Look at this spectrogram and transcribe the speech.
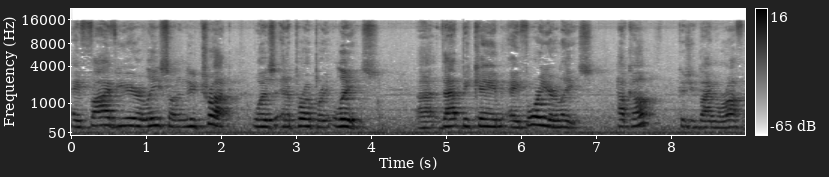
a five-year lease on a new truck was an appropriate lease. Uh, that became a four-year lease. How come? Because you buy more often.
